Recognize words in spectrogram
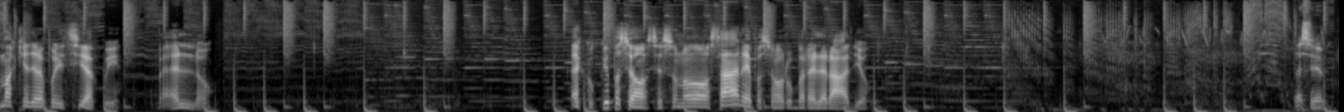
Due macchine della polizia qui. Bello. Ecco, qui possiamo, se sono sane, possiamo rubare le radio. Eh sì.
